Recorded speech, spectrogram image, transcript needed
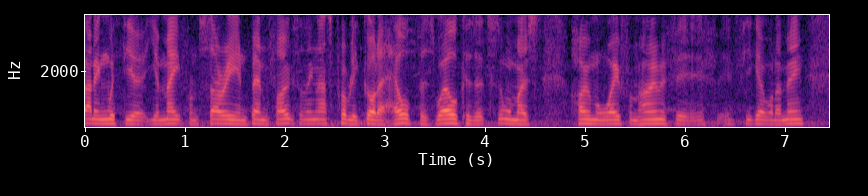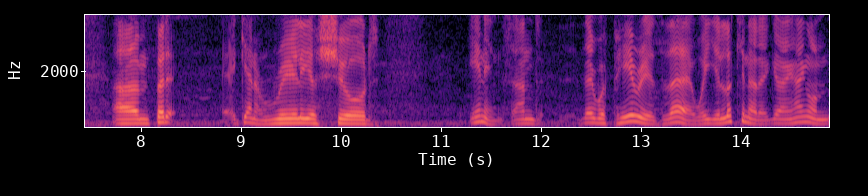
batting with your, your mate from Surrey and Ben Foakes, I think that's probably got to help as well because it's almost home away from home, if, if, if you get what I mean. Um, but again, a really assured innings. And there were periods there where you're looking at it going, hang on,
